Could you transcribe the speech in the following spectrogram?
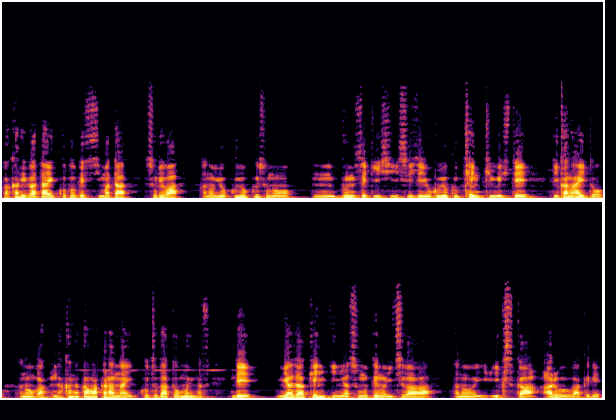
分かりがたいことですし、また、それは、あの、よくよくその、うん、分析し、そしてよくよく研究していかないと、あの、なかなかわからないことだと思います。で、宮沢賢治にはその手の逸話は、あの、いくつかあるわけで、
